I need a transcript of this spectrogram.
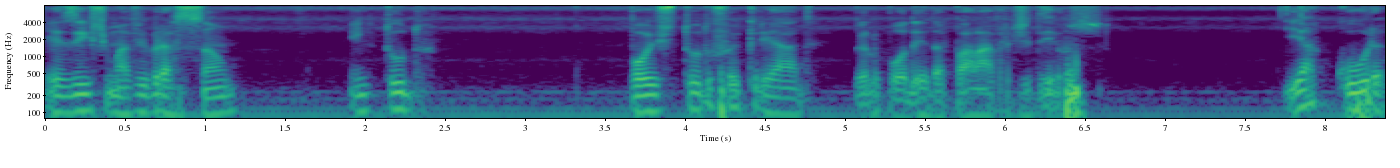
existe uma vibração em tudo. Pois tudo foi criado pelo poder da palavra de Deus. E a cura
